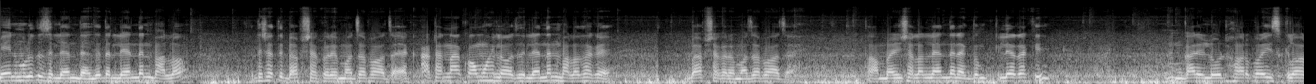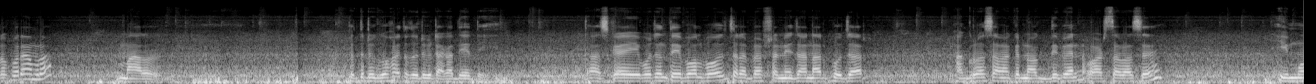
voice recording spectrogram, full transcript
মেন মূলত হচ্ছে লেনদেন যাদের লেনদেন ভালো, এদের সাথে ব্যবসা করে মজা পাওয়া যায়। এক আটা না কম হলেও যদি লেনদেন ভালো থাকে, ব্যবসা করে মজা পাওয়া যায়। তো আমরা ইনশাল্লাহ লেনদেন একদম ক্লিয়ার রাখি। গাড়ি লোড হওয়ার পরে স্কেল হওয়ার পরে আমরা মাল যতটুকু হয় ততটুকু টাকা দিয়ে দিই। তো আজকে এই পর্যন্তই বলব, যারা ব্যবসা নিয়ে জানার বোঝার আগ্রহ আছে, আমাকে নক দিবেন। হোয়াটসঅ্যাপ আছে ইমো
